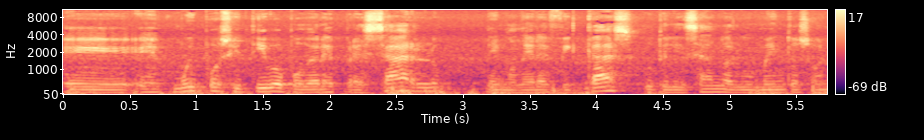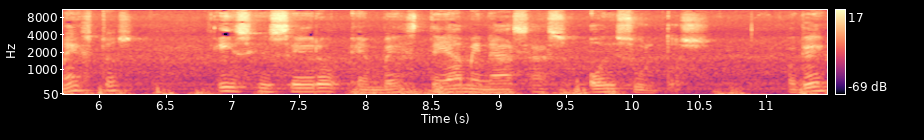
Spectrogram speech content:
eh, es muy positivo poder expresarlo de manera eficaz utilizando argumentos honestos y sinceros en vez de amenazas o insultos. ¿Ok?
